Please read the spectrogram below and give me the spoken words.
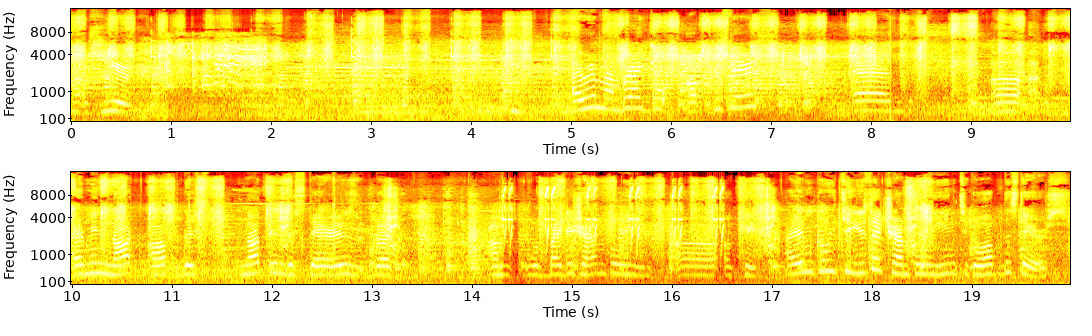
not here. I remember I go up the stairs and uh, I mean not up this, not in the stairs, but um by the trampoline. Uh, okay, I am going to use that trampoline to go up the stairs,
